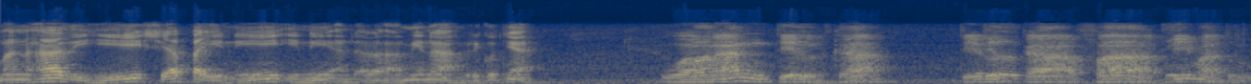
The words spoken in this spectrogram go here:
Man hadhihi siapa ini? Ini adalah Aminah. Berikutnya. wa man tilka tilka fatimatu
